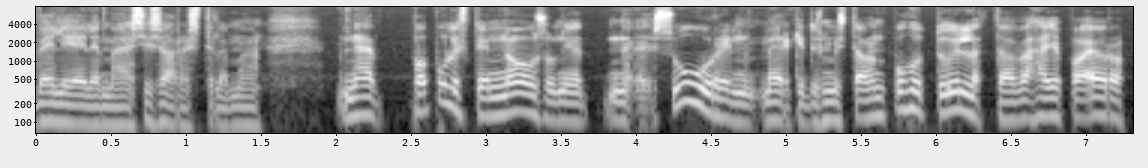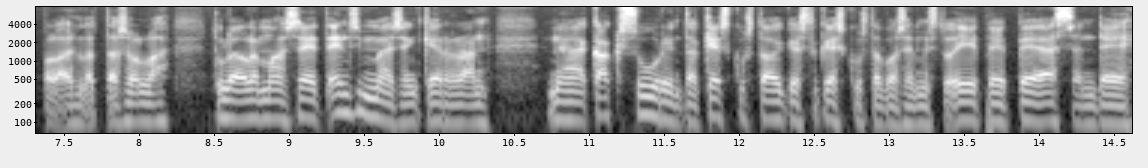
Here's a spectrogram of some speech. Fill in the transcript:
veljeilemään ja sisaristelemaan nämä populistien nousun ja suurin merkitys, mistä on puhuttu yllättävän vähän jopa eurooppalaisella tasolla, tulee olemaan se, että ensimmäisen kerran nämä kaksi suurinta keskusta, oikeisto, keskusta, vasemmisto, EPP, SND,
